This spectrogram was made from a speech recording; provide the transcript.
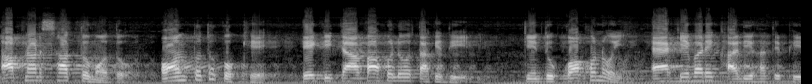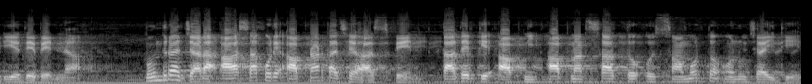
আপনার সাধ্য মতো অন্তত পক্ষে একটি টাকা হলেও তাকে দিন। কিন্তু কখনোই একেবারে খালি হাতে ফিরিয়ে দেবেন না। বন্ধুরা, যারা আশা করে আপনার কাছে আসবেন, তাদেরকে আপনি আপনার সাধ্য ও সামর্থ্য অনুযায়ী দিন।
